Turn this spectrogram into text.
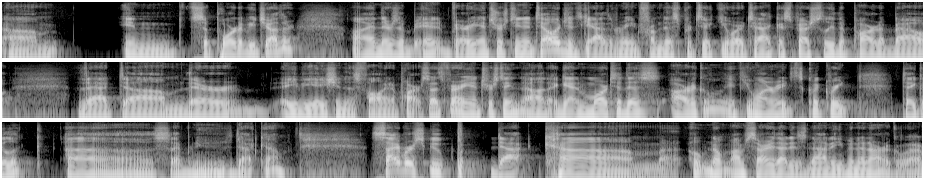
um, in support of each other. Uh, and there's a very interesting intelligence gathering from this particular attack, especially the part about that um, their aviation is falling apart. So that's very interesting. Uh, again, more to this article if you want to read. It's a quick read. Take a look. Uh, cybernews.com. Cyberscoop.com. Oh, no, I'm sorry. That is not even an article. I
